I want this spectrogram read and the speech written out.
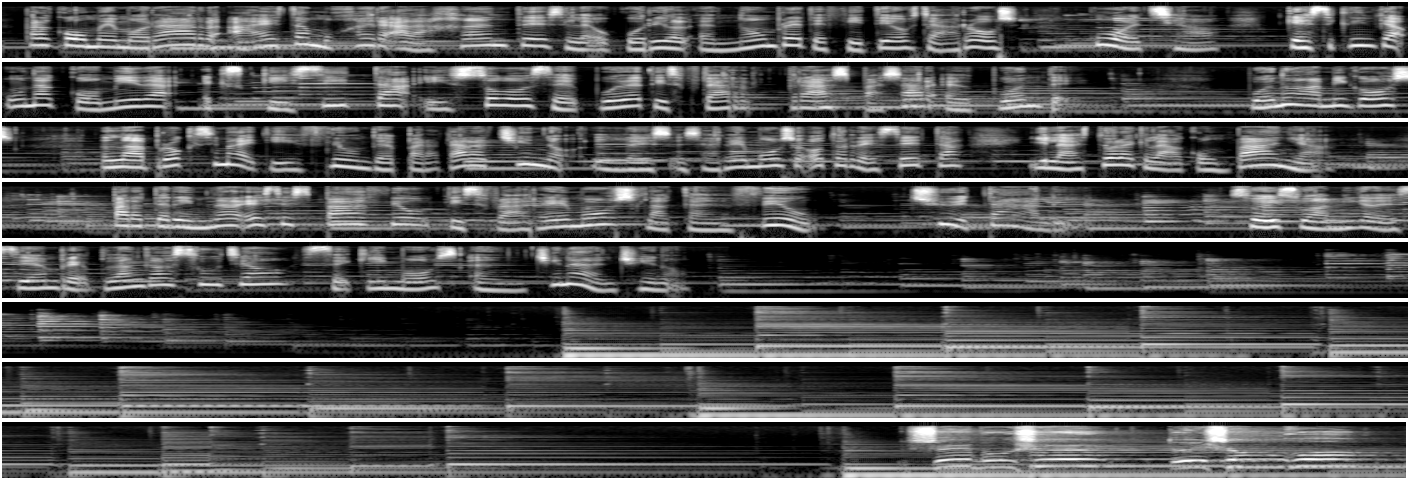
Para conmemorar a esta mujer, a la gente se le ocurrió el nombre de fideos de arroz, guoqiao, que significa una comida exquisita y solo se puede disfrutar tras pasar el puente. Bueno amigos, en la próxima edición de Paladar Chino les enseñaremos otra receta y la historia que la acompaña. Para terminar este espacio, disfrutaremos la canción Chu Dali. Soy su amiga de siempre, Blanca Sujiao. Seguimos en China en Chino. 是不是对生活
